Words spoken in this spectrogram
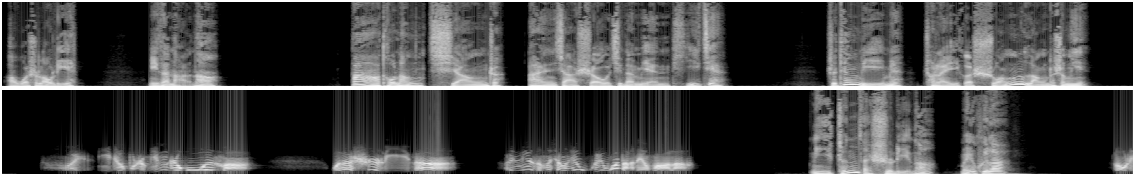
啊，我是老李。你在哪儿呢？大头狼抢着按下手机的免提键，只听里面传来一个爽朗的声音：“哎呀，你这不是明知故问吗？我在市里呢。哎，你怎么想起给我打电话了？你真在市里呢？没回来？老李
